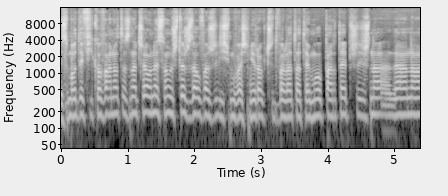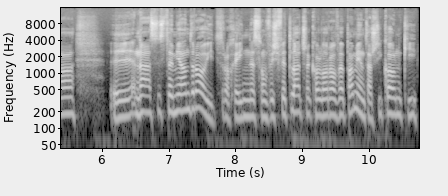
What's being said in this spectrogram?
zmodyfikowano, to znaczy one są już też, zauważyliśmy właśnie rok czy dwa lata temu, oparte przecież na, na, na Y, na systemie Android. Trochę inne są wyświetlacze kolorowe, pamiętasz, ikonki.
